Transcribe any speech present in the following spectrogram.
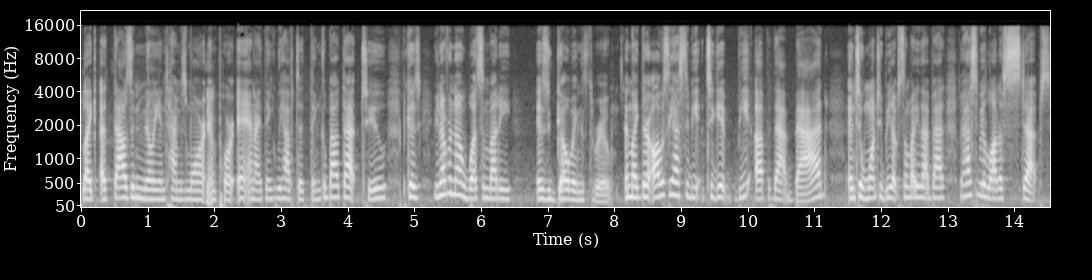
like a thousand million times more Yeah. important. And I think we have to think about that too because you never know what somebody is going through. And like, there obviously has to be, to get beat up that bad and to want to beat up somebody that bad, there has to be a lot of steps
